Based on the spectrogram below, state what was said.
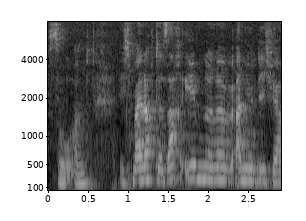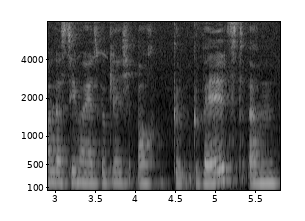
So, und ich meine, auf der Sachebene, ne, Anni und ich, wir haben das Thema jetzt wirklich auch ge gewälzt, ähm,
